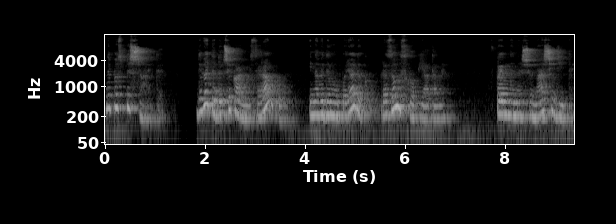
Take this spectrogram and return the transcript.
не поспішайте. Давайте дочекаємося ранку і наведемо порядок разом із хлоп'ятами. Впевнена, що наші діти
